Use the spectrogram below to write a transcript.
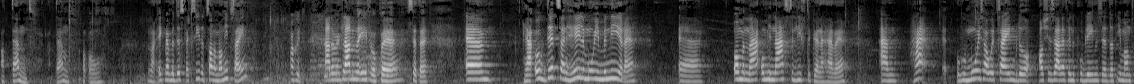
Attent. Attent. Oh oh. Nou, ik ben met dyslexie, dat zal hem wel niet zijn. Maar goed, laten we, laten we er even op uh, zitten. Um, ja, ook dit zijn hele mooie manieren uh, om, om je naaste lief te kunnen hebben. En hè, hoe mooi zou het zijn, bedoel, als je zelf in de problemen zit, dat iemand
